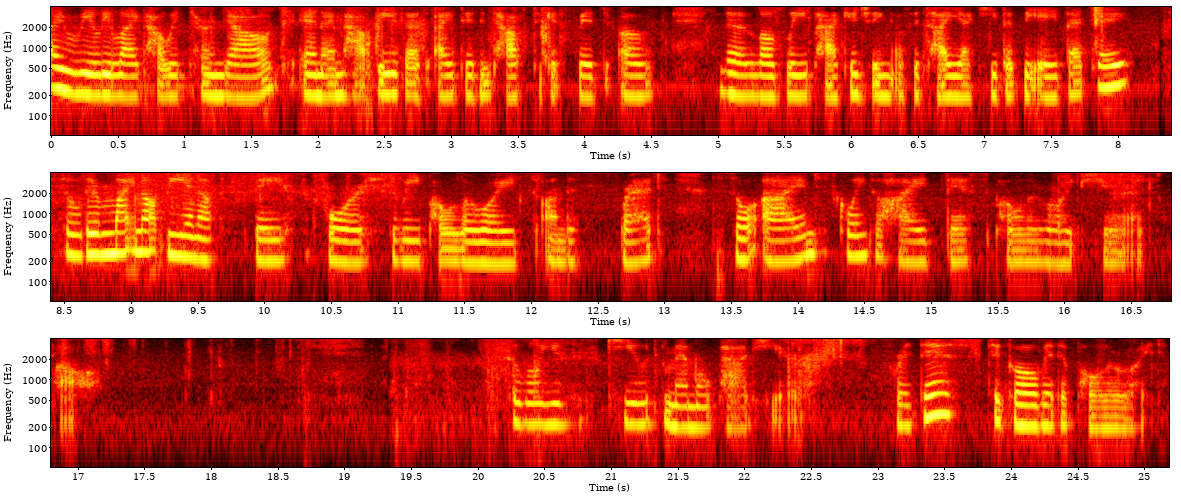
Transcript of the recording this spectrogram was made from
I really like how it turned out and I'm happy that I didn't have to get rid of the lovely packaging of the taiyaki that we ate that day. So there might not be enough space for three Polaroids on the spread. So I'm just going to hide this Polaroid here as well. So we'll use this cute memo pad here for this to go with the Polaroid.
